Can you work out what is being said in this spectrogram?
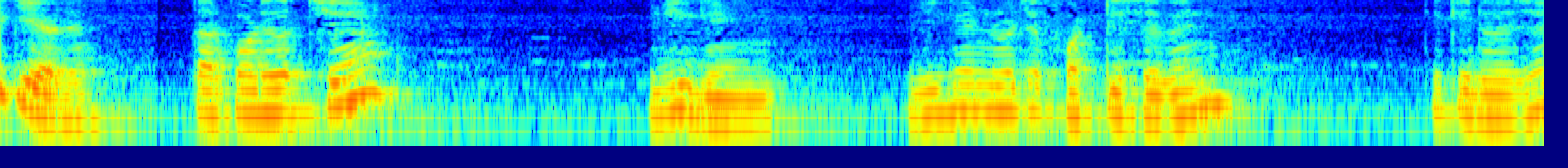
ঠিকই আছে। তারপরে হচ্ছে রিগেইন রিগেইন রয়েছে ফর্টি সেভেন ঠিকই রয়েছে।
